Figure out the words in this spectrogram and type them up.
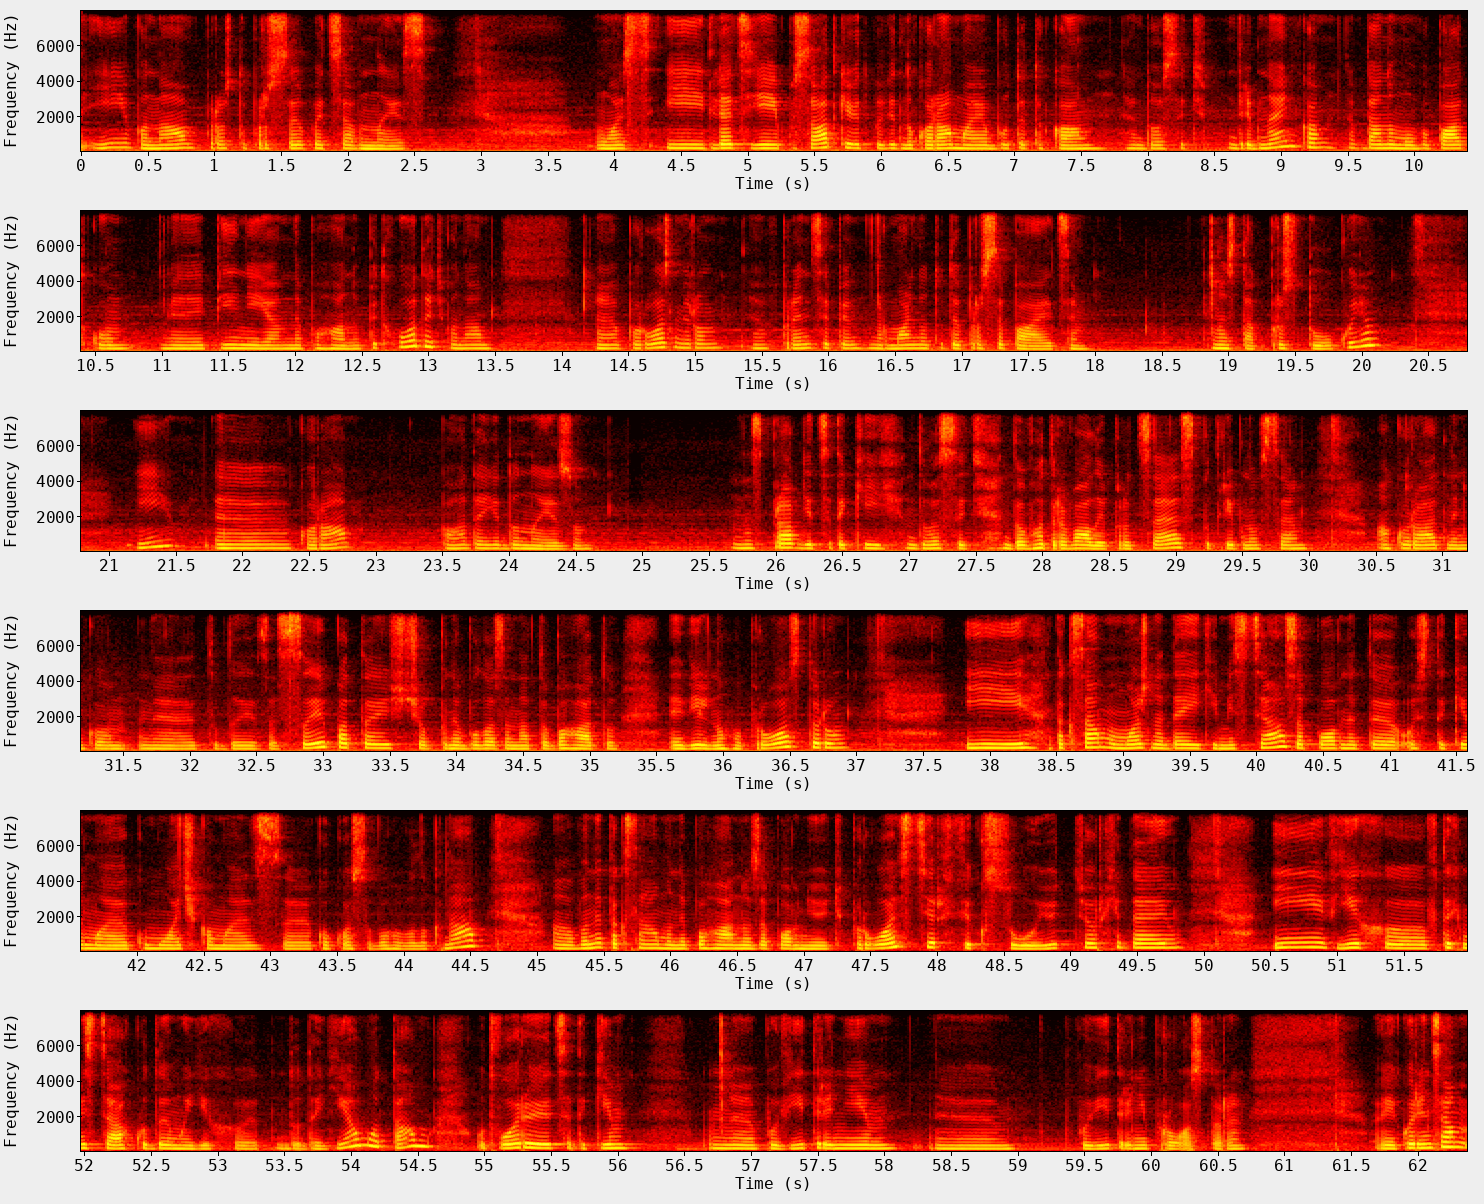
і вона просто просипеться вниз. Ось, І для цієї посадки, відповідно, кора має бути така досить дрібненька. В даному випадку е, пінія непогано підходить, вона е, по розміру, е, в принципі, нормально туди просипається. Ось так простукуємо, і кора падає донизу. Насправді це такий досить довготривалий процес, потрібно все акуратненько е, туди засипати, щоб не було занадто багато вільного простору. І так само можна деякі місця заповнити ось такими кумочками з кокосового волокна. Е, вони так само непогано заповнюють простір, фіксують орхідею. І в їх, е, в тих місцях, куди ми їх е, додаємо, там утворюються такі повітряні е, повітряні простори. Корінцям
